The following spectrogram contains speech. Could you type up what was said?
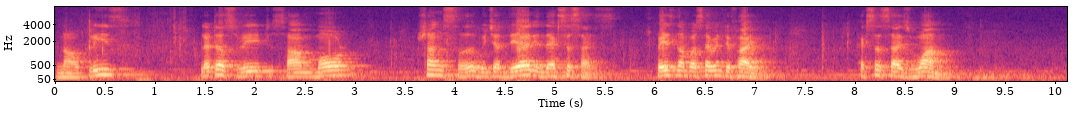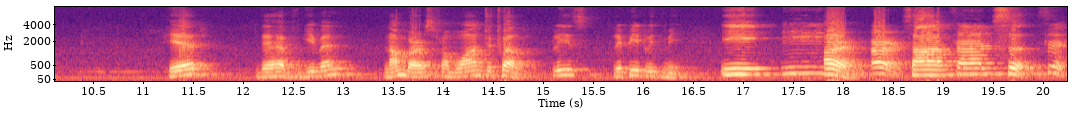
Now please let us read some more 生词 which are there in the exercise. Page number 75. Exercise 1. Here they have given numbers from 1 to 12. Please repeat with me. 一、一、二、二、三、三、四、四、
